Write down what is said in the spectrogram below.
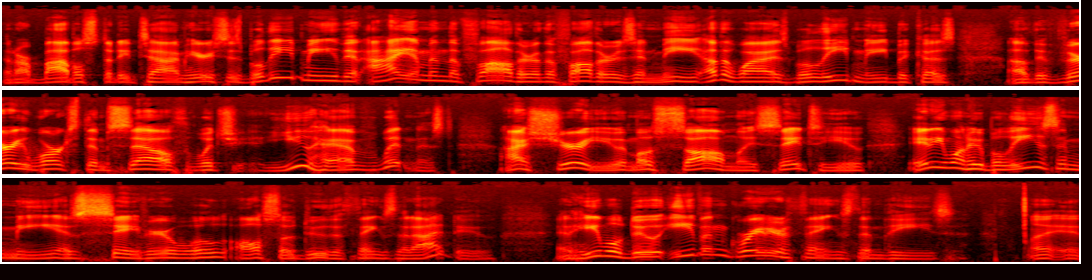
in our Bible study time here. He says, Believe me that I am in the Father and the Father is in me. Otherwise, believe me because of the very works themselves which you have witnessed. I assure you and most solemnly say to you, anyone who believes in me as Savior will also do the things that I do. And he will do even greater things than these Uh,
